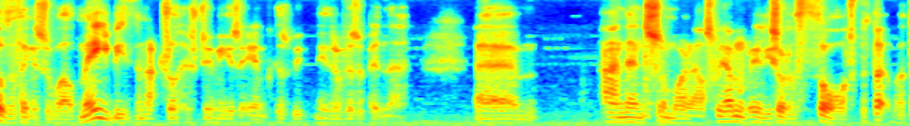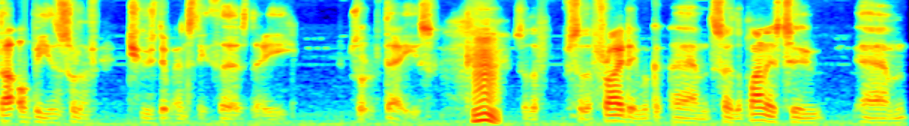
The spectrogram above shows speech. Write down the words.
other things as well. Maybe the Natural History Museum because we neither of us have been there, um, and then somewhere else. We haven't really sort of thought, but that but that'll be the sort of Tuesday, Wednesday, Thursday sort of days. Hmm. So the so the Friday, um, so the plan is to. Um,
